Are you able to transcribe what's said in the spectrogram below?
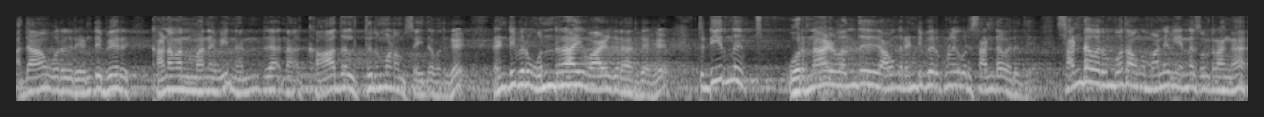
அதான் ஒரு ரெண்டு பேர் கணவன் மனைவி நன்ற ந- காதல் திருமணம் செய்தவர்கள் ரெண்டு பேரும் ஒன்றாய் வாழ்கிறார்கள். திடீர்னு ஒரு நாள் வந்து அவங்க ரெண்டு பேருக்குள்ளே ஒரு சண்டை வருது. சண்டை வரும்போது அவங்க மனைவி என்ன சொல்கிறாங்க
